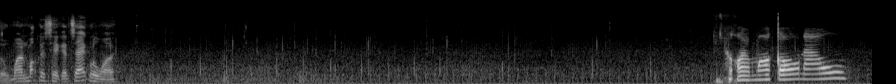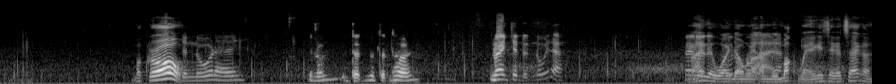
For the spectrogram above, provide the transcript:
đụng anh mất cái xe cảnh sát luôn rồi Rồi mò cô đâu macro Trên núi đây. Trên núi, bình tĩnh, bình tĩnh thôi. Nó đang trên đỉnh núi nè. Điều đỉnh quan trọng là anh bị mất mẹ cái xe cảnh sát rồi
